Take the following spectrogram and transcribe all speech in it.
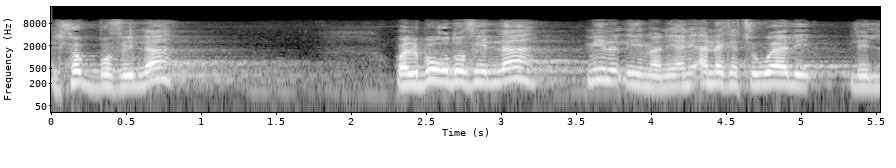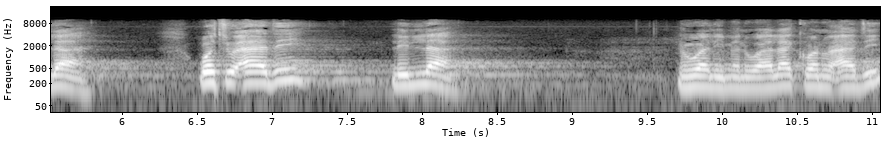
الحب في الله والبغض في الله من الإيمان يعني أنك توالي لله وتعادي لله. نوالي من والاك ونعادي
